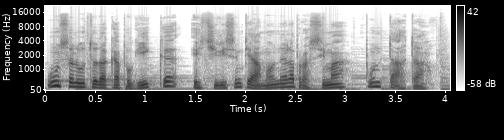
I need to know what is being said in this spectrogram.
Un saluto da Capo Geek e ci risentiamo nella prossima puntata.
